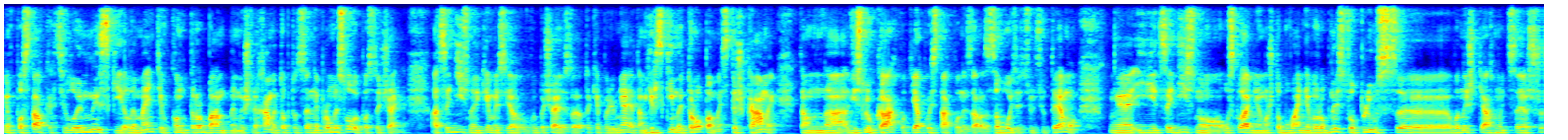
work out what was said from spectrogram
в поставках цілої низки елементів контрабандними шляхами, тобто це не промислове постачання, а це дійсно якимись, я вибачаю за таке порівняння, там гірськими тропами, стежками, там на віслюках. От якось так вони зараз завозять цю цю тему. Е, І це дійсно ускладнює масштабування виробництва. Плюс вони ж тягнуть це ж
